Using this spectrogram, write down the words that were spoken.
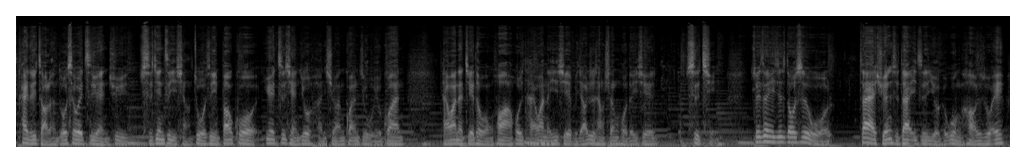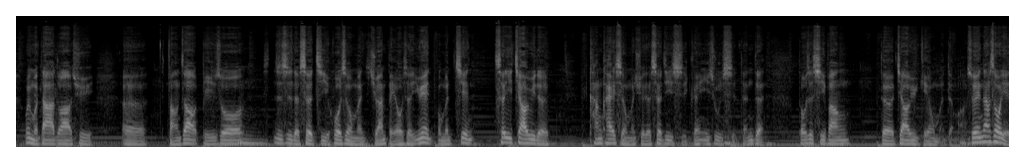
开始去找了很多社会资源去实践自己想做的事情，包括因为之前就很喜欢关注有关台湾的街头文化或者台湾的一些比较日常生活的一些事情，所以这一直都是我。在学生时代一直有个问号，就是说，哎，为什么大家都要去呃仿照，比如说日式的设计，或者是我们喜欢北欧设计？因为我们建设计教育的刚开始，我们学的设计史跟艺术史等等，都是西方的教育给我们的嘛。所以那时候也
